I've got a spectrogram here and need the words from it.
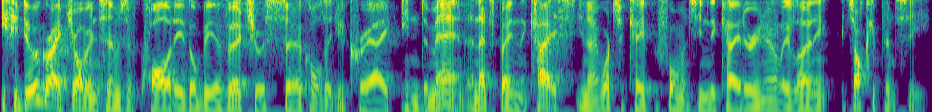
if you do a great job in terms of quality, there'll be a virtuous circle that you create in demand. And that's been the case. You know, what's a key performance indicator in early learning? It's occupancy.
